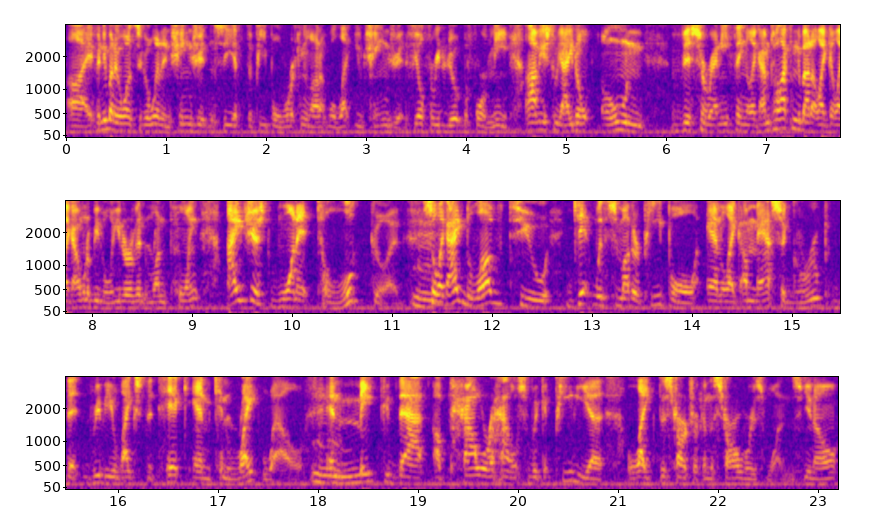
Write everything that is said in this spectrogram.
Uh, if anybody wants to go in and change it and see if the people working on it will let you change it, feel free to do it before me. Obviously, I don't own this or anything. Like I'm talking about it like like I want to be the leader of it and run point. I just want it to look good. So like I'd love to get with some other people and like amass a group that really likes the Tick and can write well and make that a powerhouse Wikipedia like the Star Trek and the Star Wars ones. You know,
